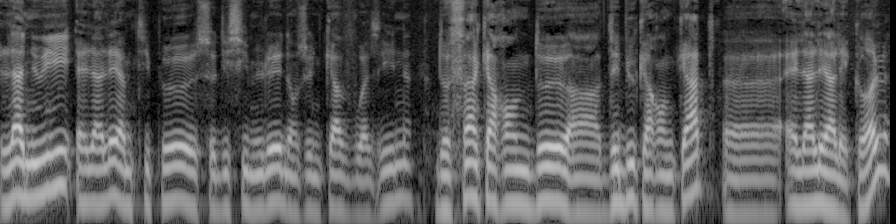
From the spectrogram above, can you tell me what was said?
La nuit, elle allait un petit peu se dissimuler dans une cave voisine. De fin 42 à début 44, euh, elle allait à l'école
